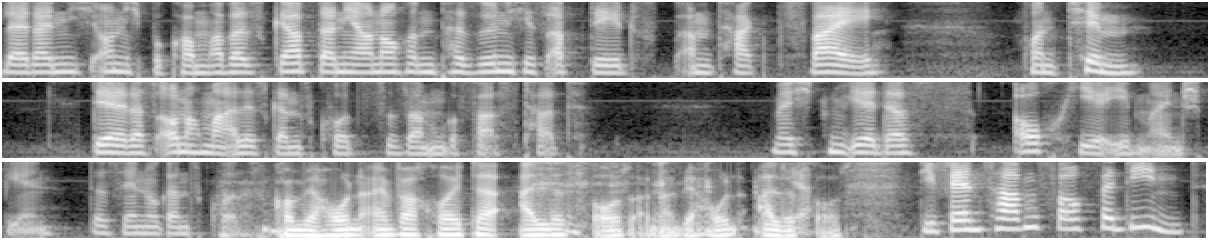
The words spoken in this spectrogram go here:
leider nicht auch nicht bekommen, aber es gab dann ja auch noch ein persönliches Update am Tag 2 von Tim, der das auch noch mal alles ganz kurz zusammengefasst hat. Möchten wir das auch hier eben einspielen? Das ist ja nur ganz kurz. Komm, wir hauen einfach heute alles raus, Anna. Wir hauen alles Ja. raus. Die Fans haben es auch verdient.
